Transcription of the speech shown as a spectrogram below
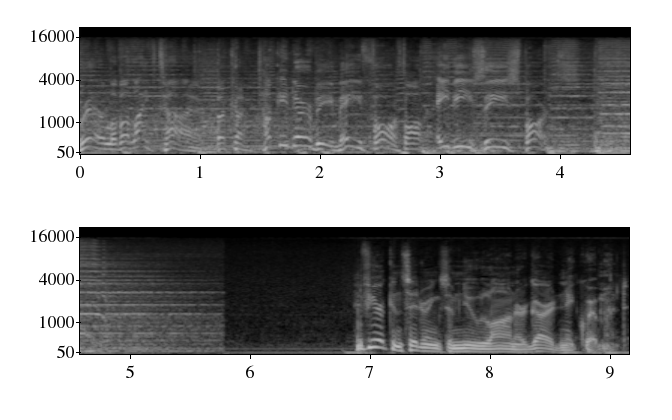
Thrill of a lifetime. The Kentucky Derby, May 4th on ABC Sports. If you're considering some new lawn or garden equipment,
